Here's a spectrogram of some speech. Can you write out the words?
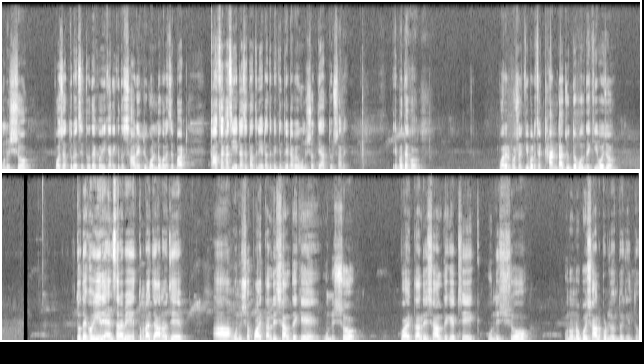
উনিশশো পঁচাত্তর আছে। তো দেখো, এখানে কিন্তু সালে একটু গণ্ডগোল আছে বাট কাছাকাছি এটা আছে, তার জন্য এটা দেবে। কিন্তু এটা হবে উনিশশো সালে। এবার দেখো পরের প্রশ্ন কি বলেছে? ঠান্ডা যুদ্ধ বলতে কি বোঝো? তো দেখো, এর অ্যান্সার হবে, তোমরা জানো যে উনিশশো পঁয়তাল্লিশ সাল থেকে, উনিশশো পঁয়তাল্লিশ সাল থেকে ঠিক উনিশশো উননব্বই সাল পর্যন্ত কিন্তু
